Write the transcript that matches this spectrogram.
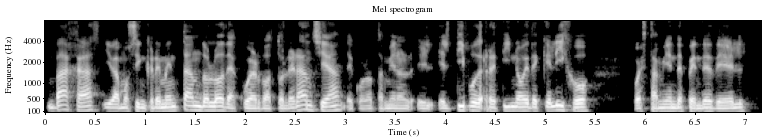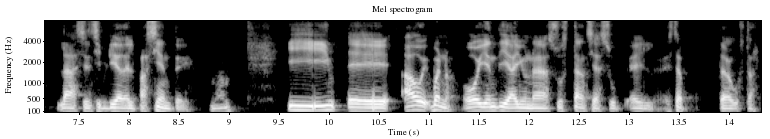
bajas y vamos incrementándolo de acuerdo a tolerancia, de acuerdo también al el, el tipo de retinoide que elijo, pues también depende de la sensibilidad del paciente. ¿no? Y eh, a hoy, bueno, hoy en día hay una sustancia, sub- el- esta te va a gustar,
